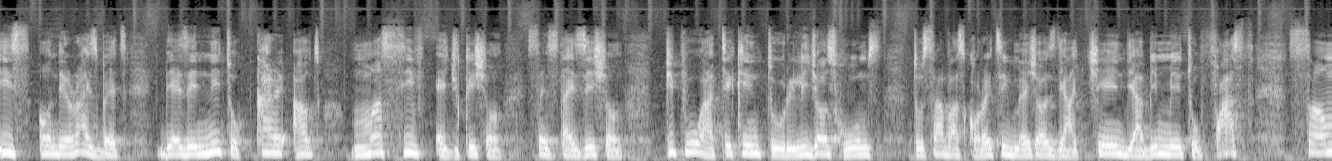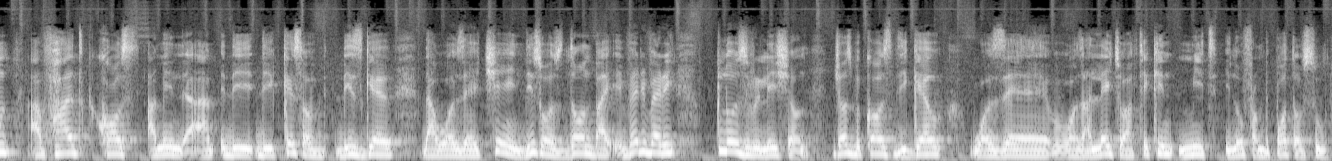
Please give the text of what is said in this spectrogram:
is on the rise, but there's a need to carry out massive education, sensitization. People are taken to religious homes to serve as corrective measures. They are chained, they are being made to fast. Some have had cause, I mean, um, the, the case of this girl that was uh, chained, this was done by a very, very close relation just because the girl was uh, was alleged to have taken meat, you know, from the pot of soup.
